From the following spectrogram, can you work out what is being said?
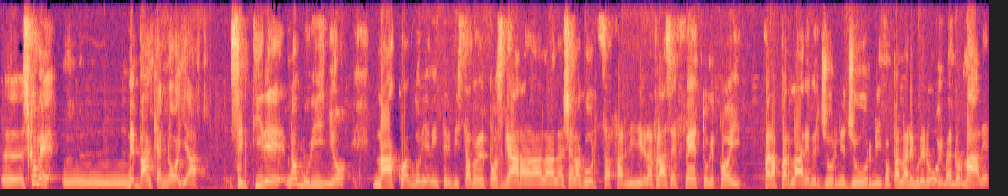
eh, siccome mh, me va anche a noia sentire non Murigno, ma quando viene intervistato nel post gara la, la- c'è la corsa a fargli dire la frase effetto che poi farà parlare per giorni e giorni, fa parlare pure noi, ma è normale.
